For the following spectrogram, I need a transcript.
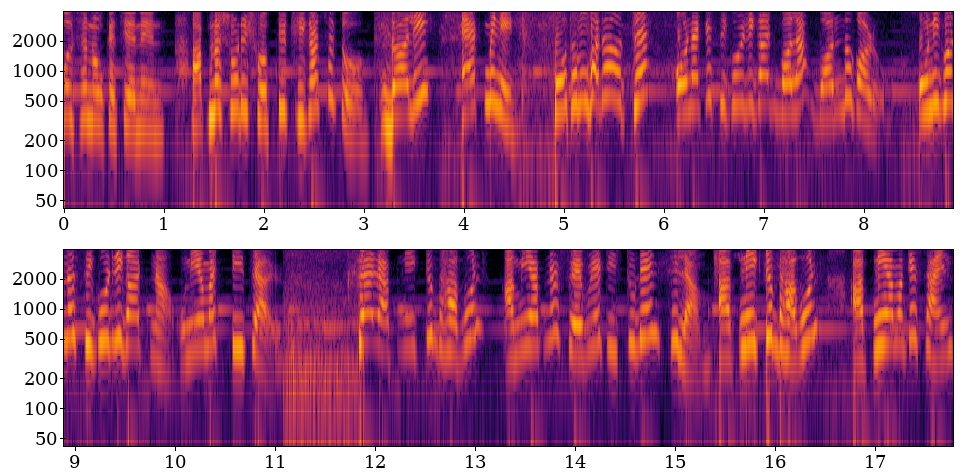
বলছেন ওকে চেনেন। আপনার শরীর সত্যি ঠিক আছে তো? ডলি এক মিনিট। প্রথম কথা হচ্ছে ওনাকে সিকিউরিটি গার্ড বলা বন্ধ করো। উনি কোনো সিকিউরিটি গার্ড না উনি আমার টিচার স্যার আপনি একটু ভাবুন আমি আপনার ফেভারিট স্টুডেন্ট ছিলাম। আপনি একটু ভাবুন আপনি আমাকে সায়েন্স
